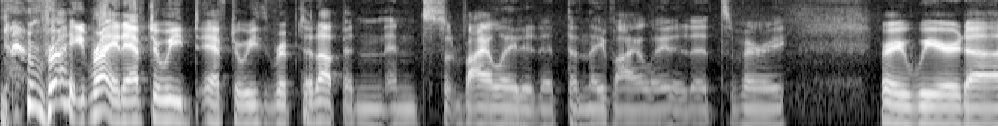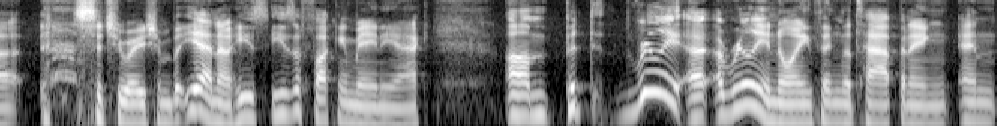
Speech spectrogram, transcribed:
right, right. After we after we ripped it up and and violated it, then they violated it. It's a very very weird uh, situation. But yeah, no, he's he's a fucking maniac. Um, but really, a, a really annoying thing that's happening, and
